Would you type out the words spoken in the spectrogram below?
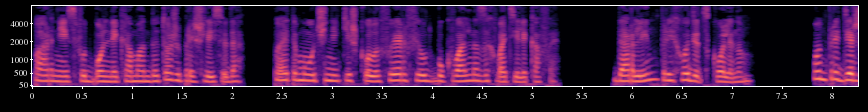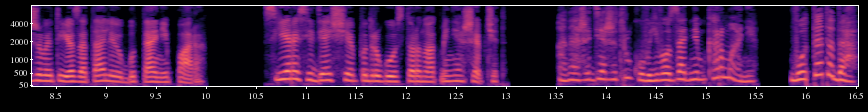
Парни из футбольной команды тоже пришли сюда, поэтому ученики школы Фейерфилд буквально захватили кафе. Дарлин приходит с Колином. Он придерживает ее за талию, будто они пара. Сьерра, сидящая по другую сторону от меня, шепчет. «Она же держит руку в его заднем кармане. Вот это да!»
